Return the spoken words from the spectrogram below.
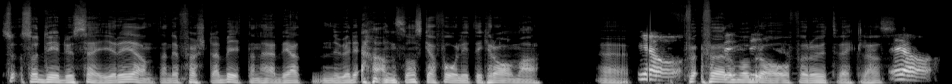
Så, så det du säger egentligen, den första biten här, det är att nu är det han som ska få lite kramar eh, ja, för, för att må bra och för att utvecklas? Ja,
